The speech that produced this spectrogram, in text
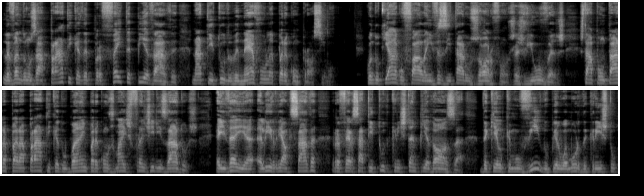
levando-nos à prática da perfeita piedade na atitude benévola para com o próximo. Quando o Tiago fala em visitar os órfãos, as viúvas, está a apontar para a prática do bem para com os mais fragilizados. A ideia ali realçada refere-se à atitude cristã piedosa, daquele que, movido pelo amor de Cristo,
